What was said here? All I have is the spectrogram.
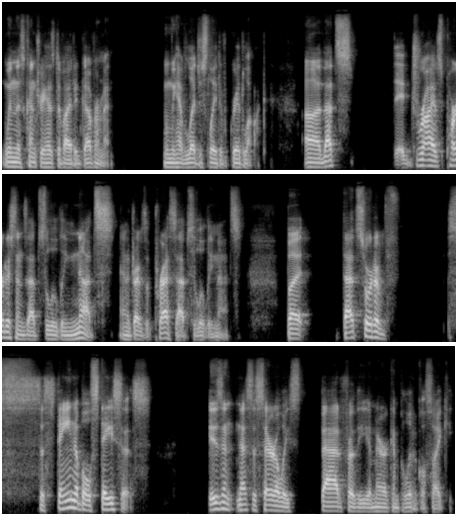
when this country has divided government, when we have legislative gridlock. Uh, that's it drives partisans absolutely nuts and it drives the press absolutely nuts. But that sort of sustainable stasis isn't necessarily bad for the American political psyche.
